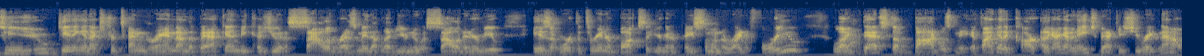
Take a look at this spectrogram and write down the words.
to you getting an extra 10 grand on the back end because you had a solid resume that led you into a solid interview isn't worth the 300 bucks that you're going to pay someone to write it for you? Like Yeah. that stuff boggles me. If i got a car like i got an hvac issue right now.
